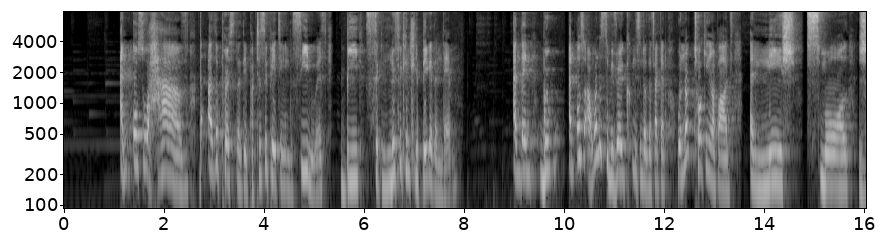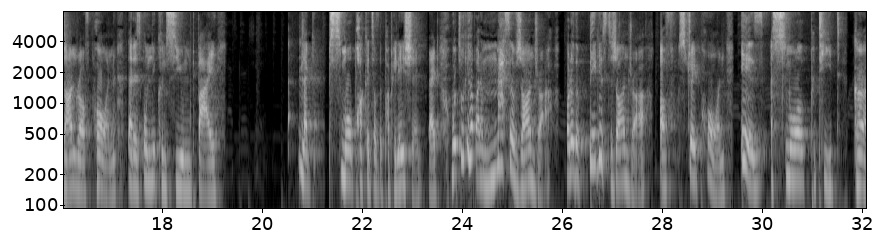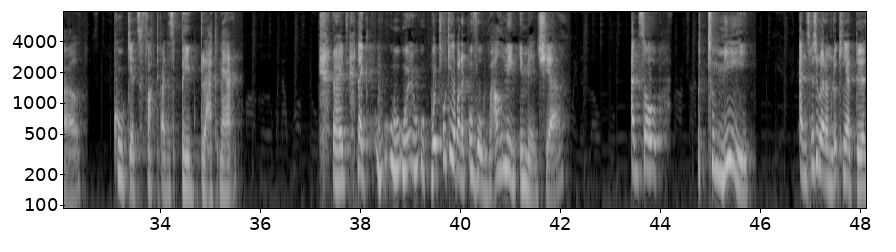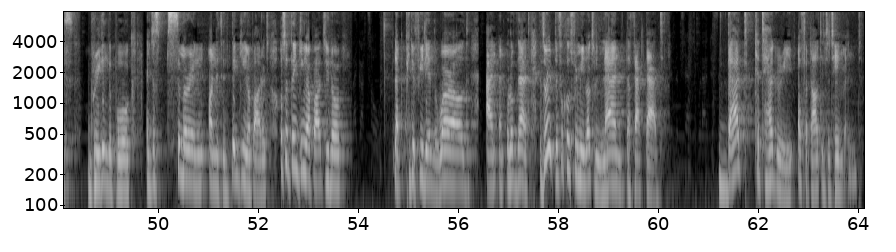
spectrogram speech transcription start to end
and also have the other person that they're participating in the scene with be significantly bigger than them. And then we and also I want us to be very cognizant of the fact that we're not talking about a niche, small genre of porn that is only consumed by like small pockets of the population, right? We're talking about a massive genre. One of the biggest genre of straight porn is a small, petite girl who gets fucked by this big black man. Right? Like, we're, we're talking about an overwhelming image here. And so, to me, and especially when I'm looking at this reading the book and just simmering on it and thinking about it. Also thinking about, you know, like pedophilia in the world and, and all of that. It's very difficult for me not to land the fact that that category of adult entertainment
